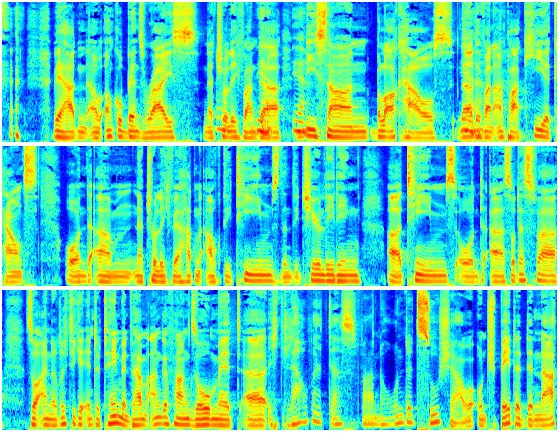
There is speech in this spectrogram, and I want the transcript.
wir hatten äh, Uncle Ben's Rice, natürlich waren Ja, da ja. Nissan, Blockhouse, ne, Ja. da waren ein paar Key Accounts und ähm, natürlich wir hatten auch die Teams, dann die Cheerleading äh, Teams und äh, so das war so eine richtige Entertainment. Wir haben angefangen so mit, äh, ich glaube, das waren 100 Zuschauer und später danach,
